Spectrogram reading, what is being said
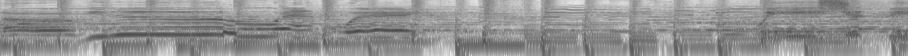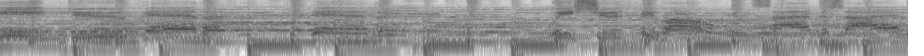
love you anyway. We should be together, together. We should be walking side by side.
